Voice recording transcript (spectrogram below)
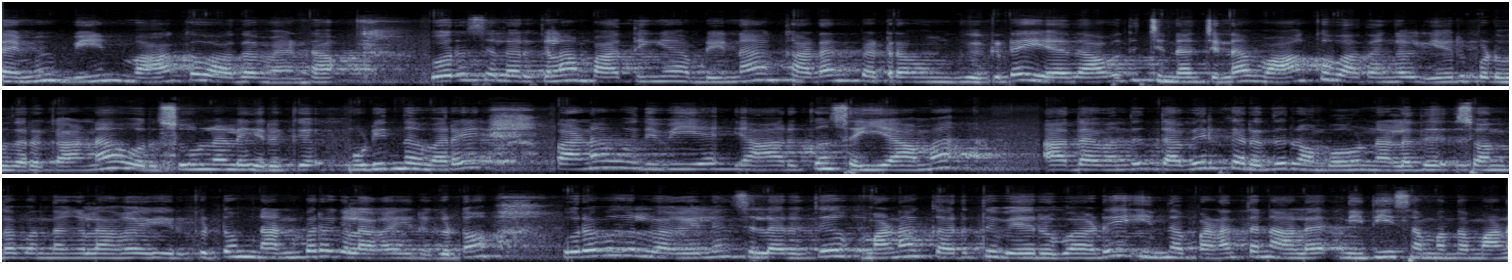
டைமு வீண் வாக்குவாதம் வேண்டாம். ஒரு சிலருக்கெல்லாம் பார்த்தீங்க அப்படின்னா கடன் பெற்றவங்கக்கிட்ட ஏதாவது சின்ன சின்ன வாக்குவாதங்கள் ஏற்படுவதற்கான ஒரு சூழ்நிலை இருக்குது முடிந்தவரை பண உதவியை யாருக்கும் செய்யாமல் அதை வந்து தவிர்க்கிறது ரொம்பவும் நல்லது. சொந்த பந்தங்களாக இருக்கட்டும் நண்பர்களாக இருக்கட்டும் உறவுகள் வகையிலும் சிலருக்கு மன கருத்து வேறுபாடு இந்த பணத்தினால நிதி சம்பந்தமான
